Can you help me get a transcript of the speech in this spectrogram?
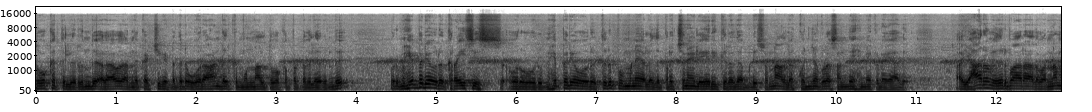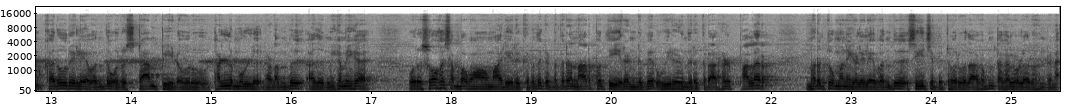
துவக்கத்திலிருந்து அதாவது அந்த கட்சி கிட்டத்தட்ட ஒரு ஆண்டுக்கு முன்னால் துவக்கப்பட்டதிலிருந்து ஒரு மிகப்பெரிய ஒரு கிரைசிஸ் ஒரு ஒரு மிகப்பெரிய ஒரு திருப்புமுனை அல்லது பிரச்சனையில் இருக்கிறது அப்படி சொன்னால் அதில் கொஞ்சம் கூட சந்தேகமே கிடையாது. யாரும் எதிர்பாராத வண்ணம் கரூரிலே வந்து ஒரு ஸ்டாம்பீடு ஒரு தள்ளுமுள்ளு நடந்து அது மிக மிக ஒரு சோக சம்பவமாக மாறி இருக்கிறது. கிட்டத்தட்ட நாற்பத்தி இரண்டு பேர் உயிரிழந்திருக்கிறார்கள். பலர் மருத்துவமனைகளிலே வந்து சிகிச்சை பெற்று வருவதாகவும் தகவல் வருகின்றன.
